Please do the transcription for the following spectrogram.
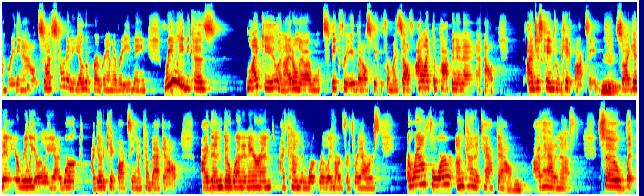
I'm breathing out. So I've started a yoga program every evening, really because like you, and I don't know, I won't speak for you, but I'll speak for myself. I like to pop in and out. I just came from kickboxing. Mm. So I get in here really early, I work, I go to kickboxing, I come back out. I then go run an errand, I come and work really hard for three hours. Around four, I'm kind of tapped out. Mm-hmm. I've had enough. So, but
